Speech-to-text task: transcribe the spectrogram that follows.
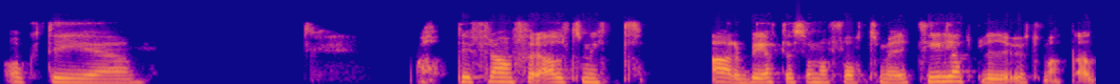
Och det, det är framför allt mitt arbete som har fått mig till att bli utmattad.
